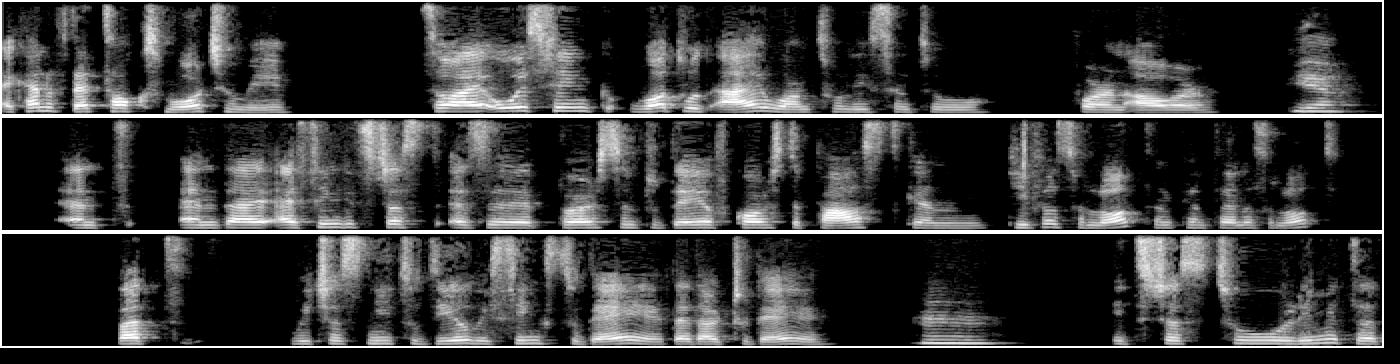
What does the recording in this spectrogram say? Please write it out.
I kind of that talks more to me. So i always think what would i want to listen to for an hour? Yeah. And and I, I think it's just as a person today of course the past can give us a lot and can tell us a lot. But we just need to deal with things today that are today. Mm it's just too limited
